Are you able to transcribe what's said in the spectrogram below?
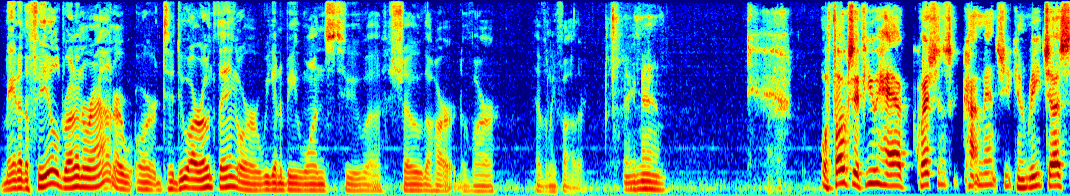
man of the field running around or, or to do our own thing, or are we going to be ones to uh, show the heart of our Heavenly Father? Amen. Well, folks, if you have questions, comments, you can reach us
